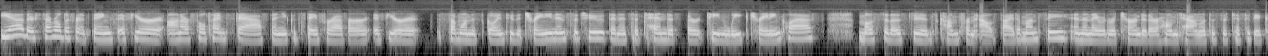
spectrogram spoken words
Yeah, there's several different things. If you're on our full time staff, then you could stay forever. If you're someone that's going through the training institute, then it's a 10 to 13 week training class. Most of those students come from outside of Muncie, and then they would return to their hometown with a certificate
